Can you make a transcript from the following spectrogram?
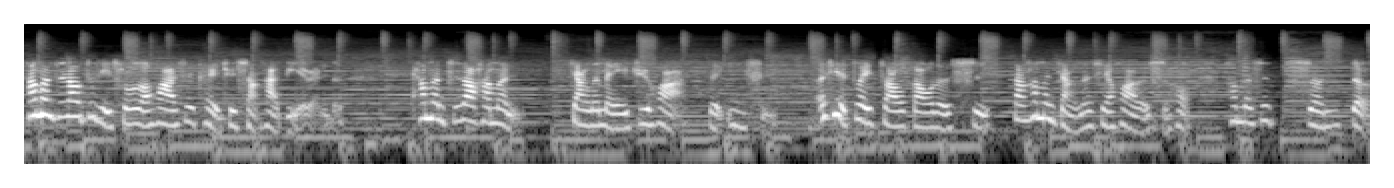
他们知道自己说的话是可以去伤害别人的。他们知道他们讲的每一句话的意思。而且最糟糕的是，当他们讲那些话的时候，他们是真的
